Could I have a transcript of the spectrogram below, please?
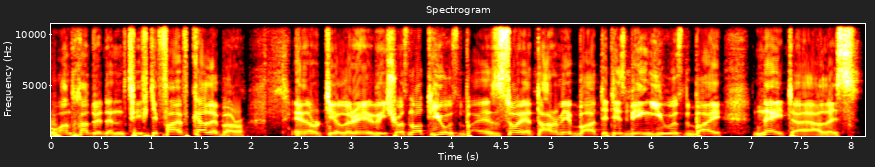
155 caliber in artillery, which was not used by the Soviet army, but it is being used by NATO allies.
